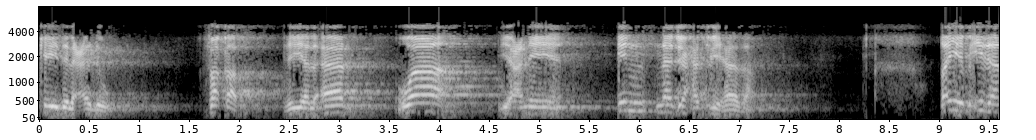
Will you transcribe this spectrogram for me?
كيد العدو فقط هي الآن ويعني إن نجحت في هذا. طيب إذا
